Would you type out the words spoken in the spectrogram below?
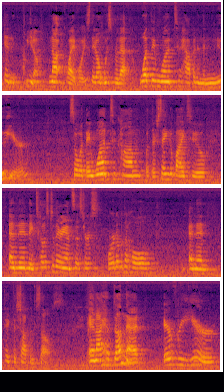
and you know, not quiet voice. They don't whisper that what they want to happen in the new year. So what they want to come, what they're saying goodbye to, and then they toast to their ancestors, pour it over the hole, and then take the shot themselves. And I have done that every year,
